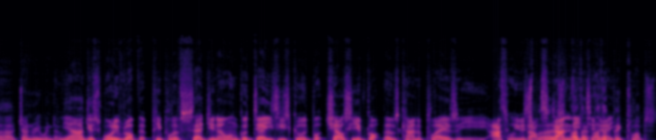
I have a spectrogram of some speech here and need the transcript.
uh, January window. yeah, I just worry, Rob, that people have said, you know, on good days he's good, but Chelsea have got those kind of players. I thought he was Spurs, outstanding other, today. other big clubs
